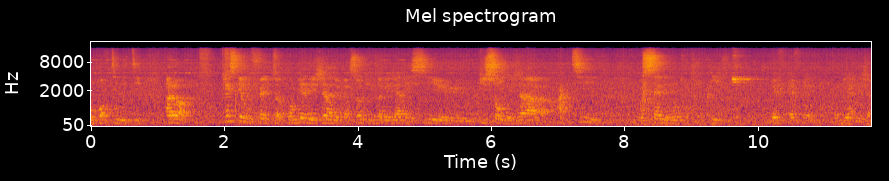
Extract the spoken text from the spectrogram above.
Opportunity. Alors, Qu'est-ce que vous faites? Combien déjà de personnes que vous avez déjà ici euh, qui sont déjà actives au sein de votre entreprise BFL Combien déjà?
